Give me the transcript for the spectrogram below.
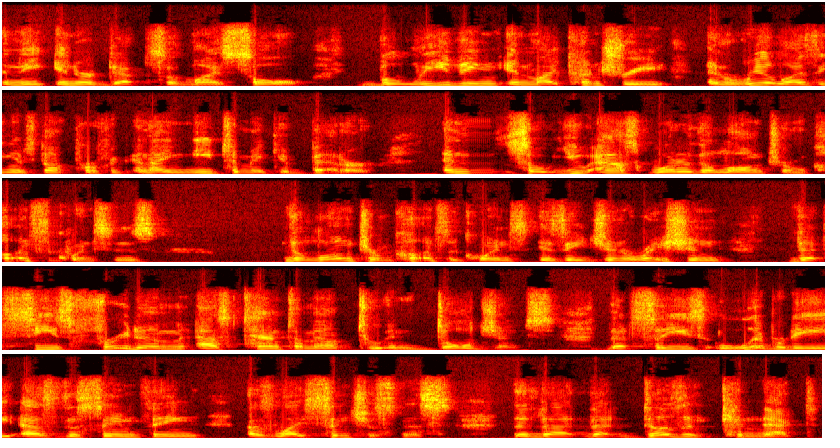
in the inner depths of my soul, believing in my country and realizing it's not perfect and I need to make it better. And so you ask, what are the long term consequences? The long term consequence is a generation that sees freedom as tantamount to indulgence, that sees liberty as the same thing as licentiousness, that, that, that doesn't connect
